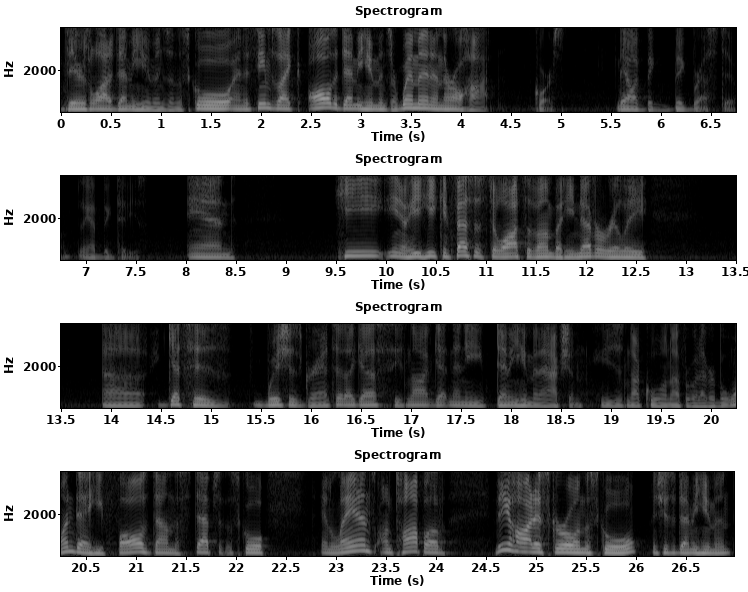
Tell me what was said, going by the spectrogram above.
there's a lot of demi-humans in the school and it seems like all the demi-humans are women and they're all hot, of course. They all have big big breasts too. They have big titties. And he, you know, he he confesses to lots of them, but he never really uh, gets his wishes granted, I guess. He's not getting any demi human action. He's just not cool enough or whatever. But one day he falls down the steps at the school and lands on top of the hottest girl in the school, and she's a demi human.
